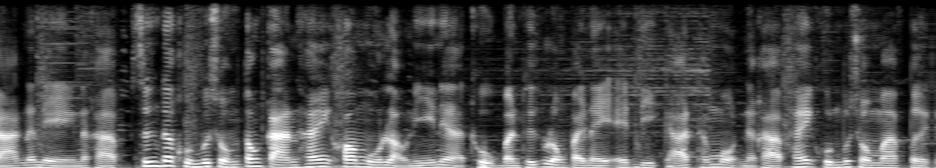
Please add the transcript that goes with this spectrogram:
card นั่นเองนะครับ ซึ่งถ้าคุณผู้ชมต้องการให้ข้อมูลเหล่านี้เนี่ยถูกบันทึกลงไปใน SD card ทั้งหมดนะครับ ให้คุณผู้ชมมาเปิด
